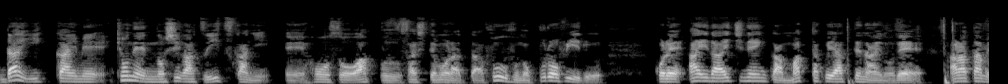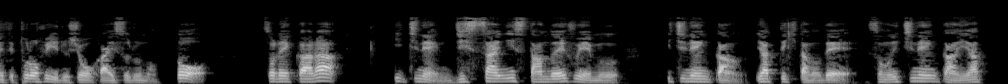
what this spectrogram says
第1回目、去年の4月5日に、えー、放送をアップさせてもらった夫婦のプロフィール。これ、間1年間全くやってないので、改めてプロフィール紹介するのと、それから1年、実際にスタンド FM FM1 年間やってきたので、その1年間やっ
